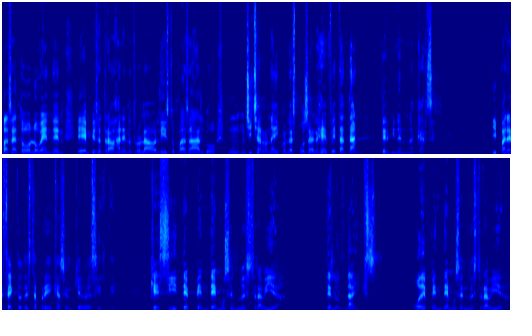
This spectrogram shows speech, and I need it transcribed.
pasa de todo, lo venden, eh, empieza a trabajar en otro lado, listo, pasa algo, un, un chicharrón ahí con la esposa del jefe, tan, tan, termina en una cárcel. Y para efectos de esta predicación quiero decirte que si dependemos en nuestra vida de los likes o dependemos en nuestra vida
